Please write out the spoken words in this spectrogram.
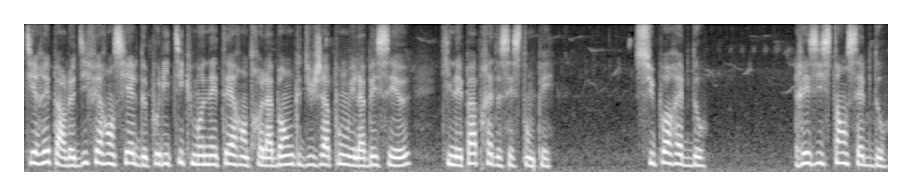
tirée par le différentiel de politique monétaire entre la Banque du Japon et la BCE, qui n'est pas près de s'estomper. Support hebdo. Résistance hebdo.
